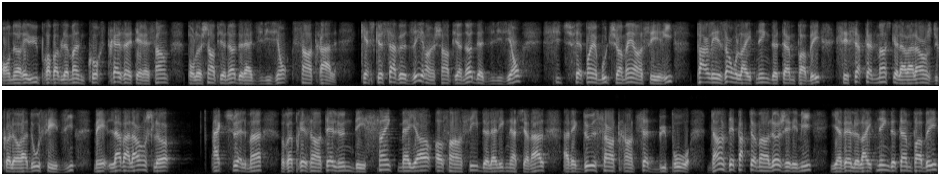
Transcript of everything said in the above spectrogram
on aurait eu probablement une course très intéressante pour le championnat de la division centrale. Qu'est-ce que ça veut dire un championnat de la division? Si tu fais pas un bout de chemin en série? Parlez-en au Lightning de Tampa Bay. C'est certainement ce que l'Avalanche du Colorado s'est dit, mais l'Avalanche, là, actuellement représentait l'une des cinq meilleures offensives de la Ligue nationale avec 237 buts pour. Dans ce département-là, Jérémy, il y avait le Lightning de Tampa Bay,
